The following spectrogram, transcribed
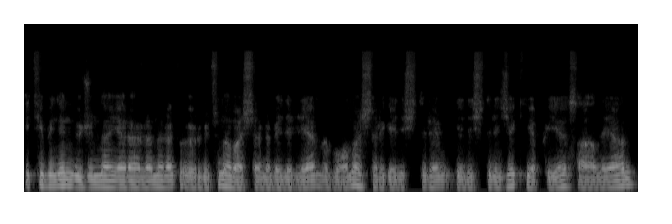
ekibinin gücünden yararlanarak örgütün amaçlarını belirleyen ve bu amaçları geliştire, geliştirecek yapıyı sağlayan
